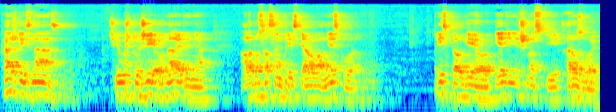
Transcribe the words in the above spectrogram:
Každý z nás, či už tu žije od naredenia, alebo sa sem pristahoval neskôr, prispel k jeho jedinečnosti a rozvoju.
